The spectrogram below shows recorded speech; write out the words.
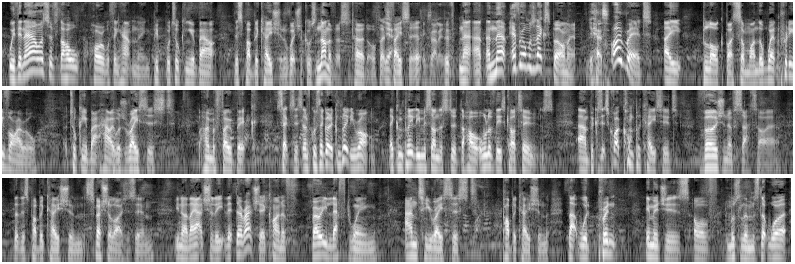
within hours of the whole horrible thing happening, people were talking about this publication, of which, of course, none of us had heard of. Let's Yeah, face it. exactly. Now- uh, and now everyone was an expert on it. Yes. I read a blog by someone that went pretty viral, talking about how it was racist, homophobic, sexist, and of course they got it completely wrong. They completely misunderstood the whole all of these cartoons um, because it's quite complicated version of satire that this publication specialises in. You know, they actually they- they're actually a kind of very left wing, anti-racist publication that would print images of Muslims that were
